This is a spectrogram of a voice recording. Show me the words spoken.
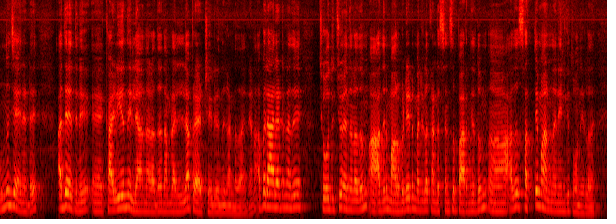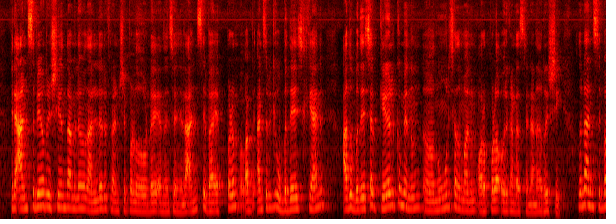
ഒന്നും ചെയ്യാനായിട്ട് അദ്ദേഹത്തിന് കഴിയുന്നില്ല എന്നുള്ളത് നമ്മളെല്ലാ പ്രേക്ഷകരിൽ നിന്ന് കണ്ടത് തന്നെയാണ്. അപ്പോൾ ലാലേട്ടൻ അത് ചോദിച്ചു എന്നുള്ളതും അതിന് മറുപടിയായിട്ട് മറ്റുള്ള കണ്ടസ്റ്റൻസ് പറഞ്ഞതും അത് സത്യമാണെന്ന് തന്നെ എനിക്ക് തോന്നിയിട്ടുള്ളത്. പിന്നെ അൻസിബയും ഋഷിയും തമ്മിൽ നല്ലൊരു ഫ്രണ്ട്ഷിപ്പ് ഉള്ളതുകൊണ്ട് എന്ന് വെച്ച് കഴിഞ്ഞാൽ അൻസിബ എപ്പോഴും അൻസിബയ്ക്ക് ഉപദേശിക്കാൻ അത് ഉപദേശിച്ചാൽ കേൾക്കുമെന്നും നൂറ് ശതമാനം ഉറപ്പുള്ള ഒരു കണ്ടസ്റ്റന്റാണ് ഋഷി. അതുകൊണ്ട് അൻസിബ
